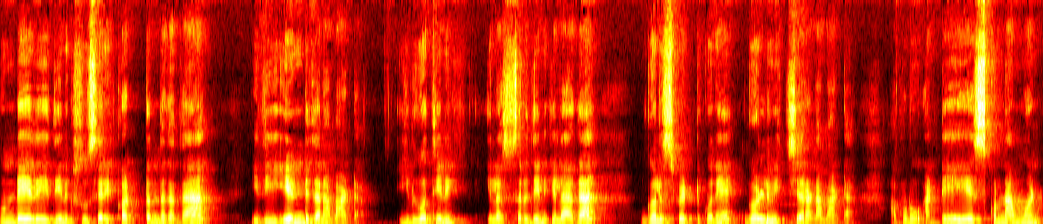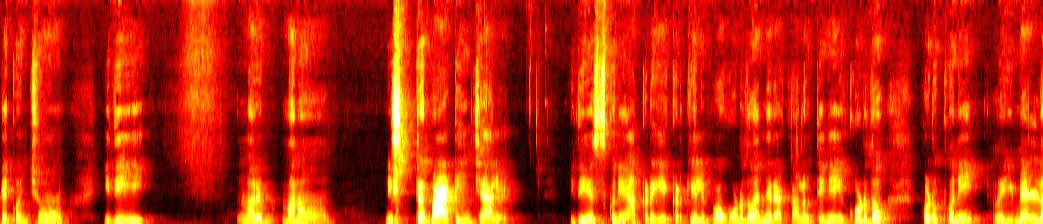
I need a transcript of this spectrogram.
ఉండేది దీనికి చూసేది కట్టు ఉంది కదా? ఇది ఎండిదనమాట. ఇదిగో తిని ఇలా చూసారు? దీనికి ఇలాగా గొలుసు పెట్టుకునే గొళ్ళు ఇచ్చారన్నమాట. అప్పుడు అంటే వేసుకున్నాము అంటే కొంచెం ఇది మరి మనం నిష్ట పాటించాలి ఇది వేసుకుని అక్కడికి ఇక్కడికి వెళ్ళిపోకూడదు అన్ని రకాలు తినేయకూడదు పడుకొని ఈ మెళ్ళ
